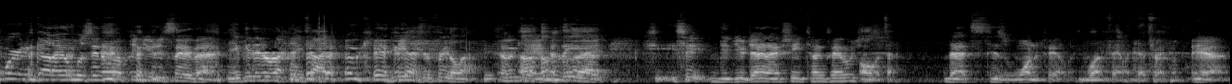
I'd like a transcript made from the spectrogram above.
swear to God, I almost interrupted you to say that. You can interrupt any time. Okay. You guys are free to laugh. Okay. Um, the, uh, right. See, did your dad actually eat tongue sandwiches? all the time. That's his one failing. One family. That's right. Yeah.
